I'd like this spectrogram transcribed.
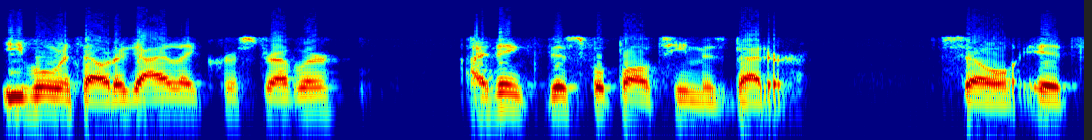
even without a guy like Chris Streveler, I think this football team is better. So it's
